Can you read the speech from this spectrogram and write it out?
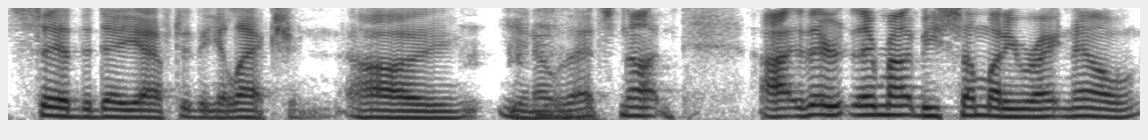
Said the day after the election. Uh, you know, that's not. Uh, there, there might be somebody right now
